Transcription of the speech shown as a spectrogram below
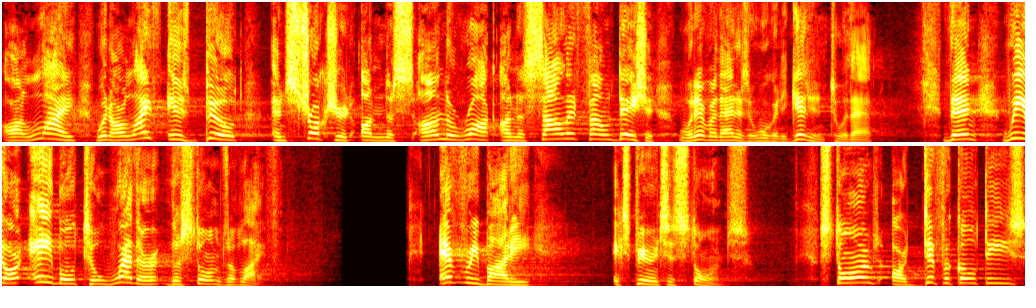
our life, when our life is built and structured on the, on the rock, on the solid foundation, whatever that is, and we're going to get into that, then we are able to weather the storms of life. Everybody experiences storms. Storms are difficulties,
